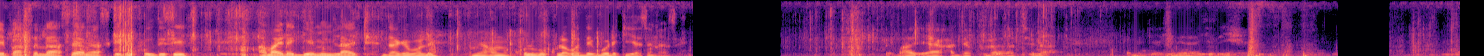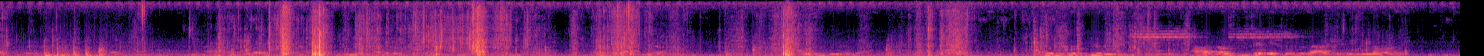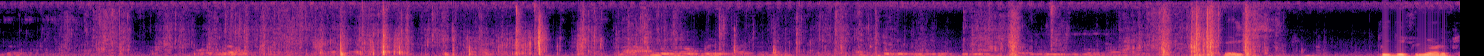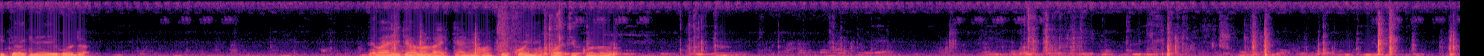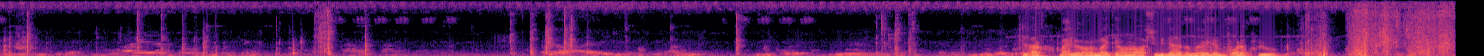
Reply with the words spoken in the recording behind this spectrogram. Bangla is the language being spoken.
এই পার্সেলটা আছে, আমি আজকে এটা খুলতেছি। আমার এটা গেমিং লাইট যাকে বলে, আমি এখন খুলবো, খোলার পর দেখব এটা কি আছে না আছে। ভাই, এক হাতে খোলা যাচ্ছে না। আমি এখানে রেখে দিই? এই কি কি ছিল আর ফিতে এখানে এই কটা ভাই, এটা হলো লাইফ টাইম এখন চেক করিনি পরে চেক করে দেবে থাক ভাই আমার বাড়িতে আমার অসুবিধা হয় তোমরা এটা পরে খুলবো।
